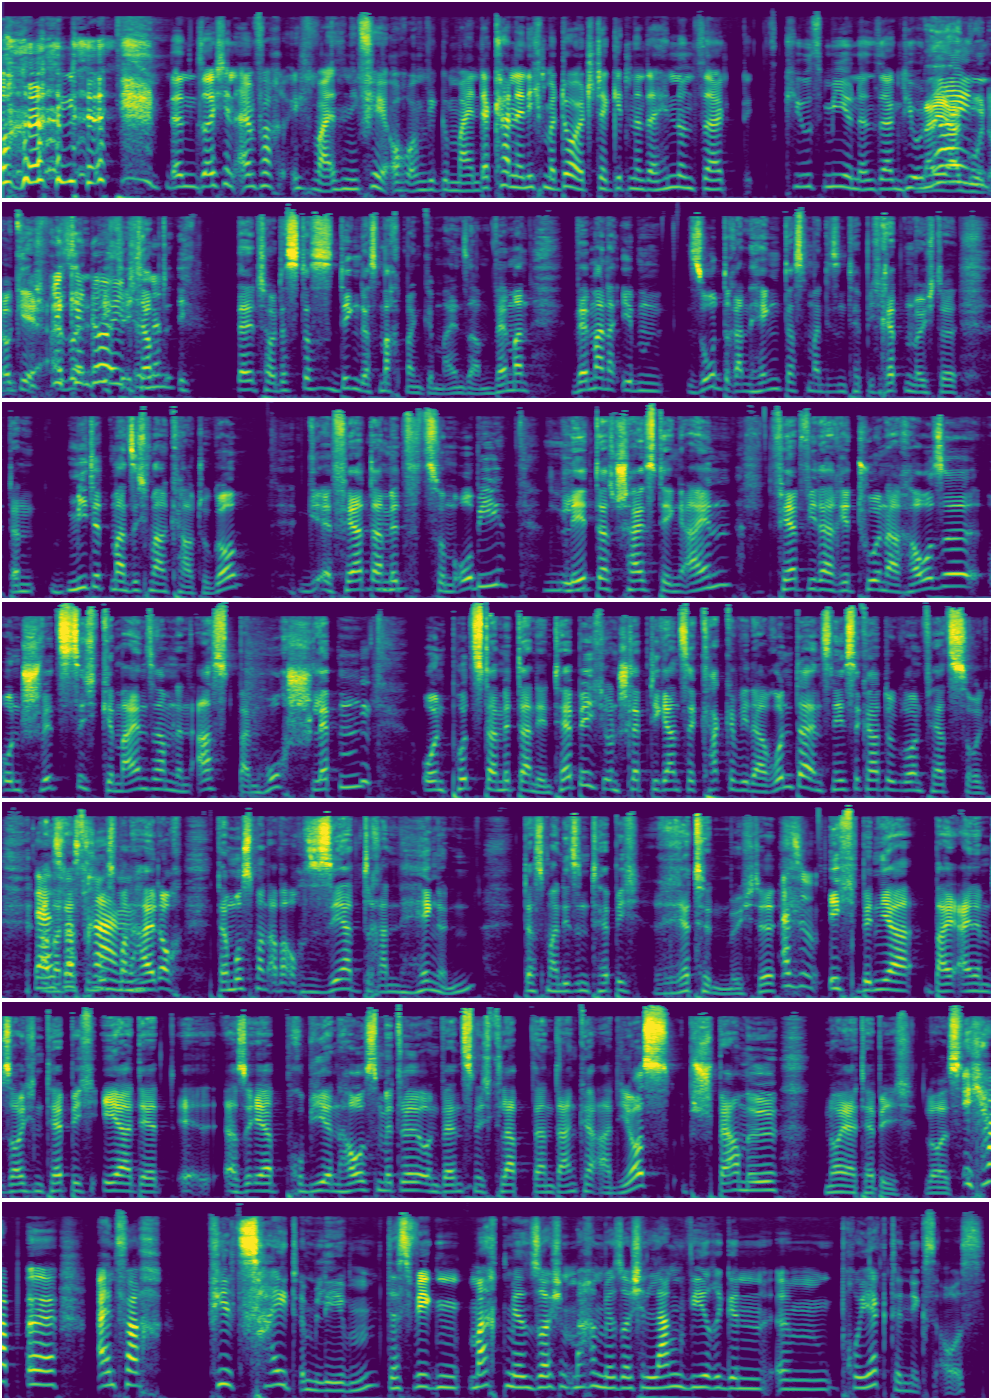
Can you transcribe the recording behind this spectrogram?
dann soll ich ihn einfach, ich weiß nicht, finde ich auch irgendwie gemein. Der kann ja nicht mal Deutsch. Der geht dann dahin und sagt, excuse me, und dann sagen die, oh naja, nein, gut, okay. ich sprich Also kein Deutsch. ich, ich nein, schau, das, das ist ein Ding, das macht man gemeinsam. Wenn man, wenn man eben so dran hängt, dass man diesen Teppich retten möchte, dann mietet man sich mal Car2Go, ge- fährt damit zum Obi, Ja. lädt das Scheißding ein, fährt wieder retour nach Hause und schwitzt sich gemeinsam einen Ast beim Hochschleppen und putzt damit dann den Teppich und schleppt die ganze Kacke wieder runter ins nächste Car2Go und fährt's zurück. Da aber dafür muss man halt auch, da muss man aber auch sehr dran hängen, dass man diesen Teppich retten möchte. Also, Ich bin ja bei einem solchen Teppich eher der, äh, also eher probieren Hausmittel und wenn es nicht klappt, dann danke, adios, Sperrmüll, neuer Teppich, los. ich habe äh, einfach viel Zeit im Leben. Deswegen macht mir solche, machen mir solche langwierigen ähm, Projekte nichts aus.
